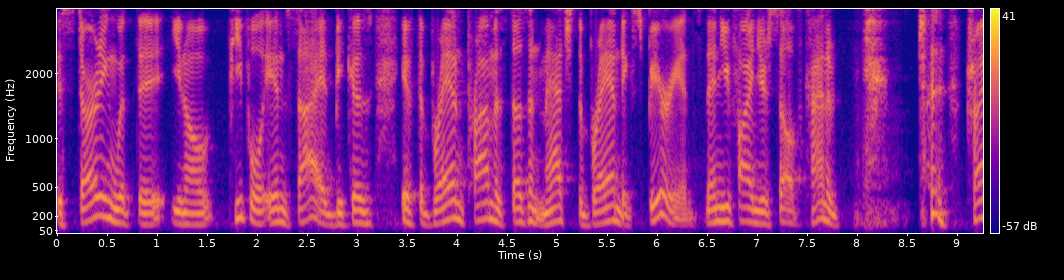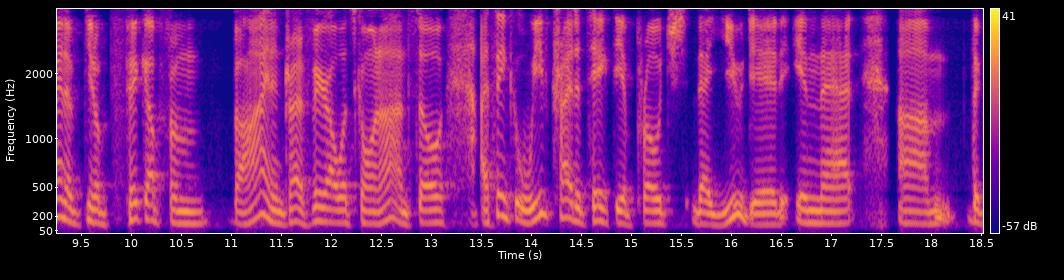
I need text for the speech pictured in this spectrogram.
is starting with the, you know, people inside because if the brand promise doesn't match the brand experience, then you find yourself kind of trying to, you know, pick up from behind and try to figure out what's going on. So I think we've tried to take the approach that you did in that um, the,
